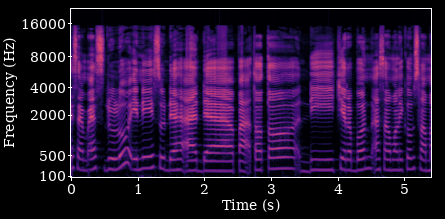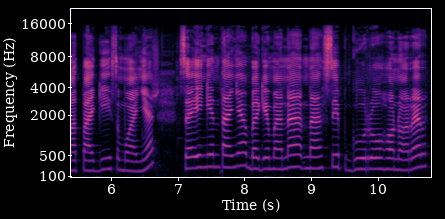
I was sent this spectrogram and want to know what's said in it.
SMS dulu. Ini sudah ada Pak Toto di Cirebon. Assalamualaikum, selamat pagi semuanya. Saya ingin tanya bagaimana nasib guru honorer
